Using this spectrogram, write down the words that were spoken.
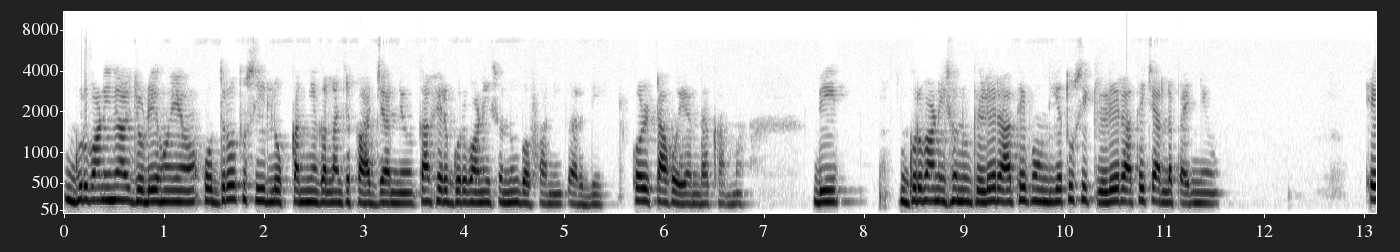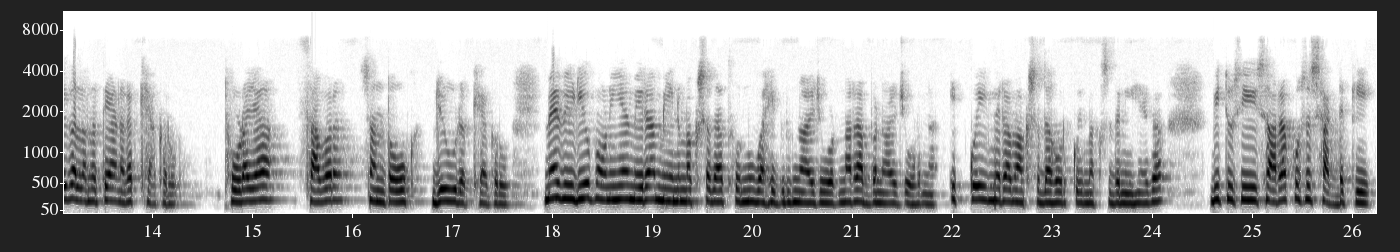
ਗੁਰਬਾਣੀ ਨਾਲ ਜੁੜੇ ਹੋਏ ਹੋ, ਉਧਰੋਂ ਤੁਸੀਂ ਲੋਕਾਂ ਦੀਆਂ ਗੱਲਾਂ 'ਚ ਫਸ ਜਾਂਦੇ ਹੋ, ਤਾਂ ਫਿਰ ਗੁਰਬਾਣੀ ਤੁਹਾਨੂੰ ਵਫਾ ਨਹੀਂ ਕਰਦੀ, ਉਲਟਾ ਹੋ ਜਾਂਦਾ ਕੰਮ। ਵੀ ਗੁਰਬਾਣੀ ਤੁਹਾਨੂੰ ਕਿਹੜੇ ਰਾਹ ਤੇ ਪਾਉਂਦੀ ਹੈ ਤੁਸੀਂ ਕਿਹੜੇ ਰਾਹ ਤੇ ਚੱਲ ਪੈਂਦੇ ਹੋ? ਇਹ ਗੱਲਾਂ ਦਾ ਧਿਆਨ ਰੱਖਿਆ ਕਰੋ। ਥੋੜਾ ਜਿਹਾ ਸਬਰ ਸੰਤੋਖ ਜ਼ਰੂਰ ਰੱਖਿਆ ਕਰੋ। ਮੈਂ ਵੀਡੀਓ ਪਾਉਣੀ ਹੈ ਮੇਰਾ ਮੇਨ ਮਕਸਦ ਆ ਤੁਹਾਨੂੰ ਵਾਹਿਗੁਰੂ ਨਾਲ ਜੋੜਨਾ ਰੱਬ ਨਾਲ ਜੋੜਨਾ। ਇੱਕੋ ਹੀ ਮੇਰਾ ਮਕਸਦ ਆ ਹੋਰ ਕੋਈ ਮਕਸਦ ਨਹੀਂ ਹੈਗਾ। ਵੀ ਤੁਸੀਂ ਸਾਰਾ ਕੁਝ ਛੱਡ ਕੇ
